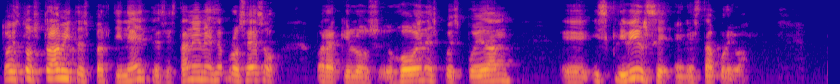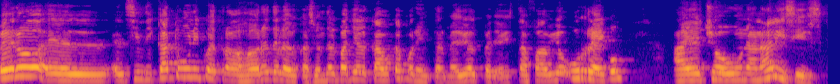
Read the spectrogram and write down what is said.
todos estos trámites pertinentes, están en ese proceso para que los jóvenes pues puedan eh, inscribirse en esta prueba. Pero el, el, Sindicato Único de Trabajadores de la Educación del Valle del Cauca, por intermedio del periodista Fabio Urrego, ha hecho un análisis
